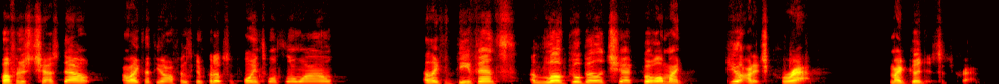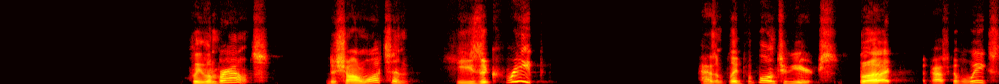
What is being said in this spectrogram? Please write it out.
puffing his chest out. I like that the offense can put up some points once in a while. I like the defense. I love Bill Belichick, but oh my god, it's crap. My goodness, it's crap. Cleveland Browns. Deshaun Watson. He's a creep. Hasn't played football in two years, but the past couple weeks,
